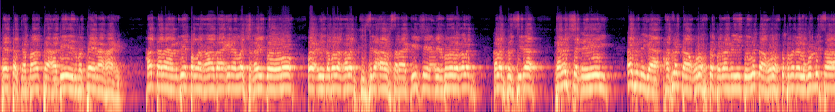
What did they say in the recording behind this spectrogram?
teetarka maanta haddii idmateen aan hayn. Haddana aan idiin ballanqaadaa inaan la shaqayn doono oo ciidamada qalabka sida ah saraakiisha iyo ciidamada qalab qalabka sida kana shaqeeyey amniga xafladdan quruxda badan iyo dowladdan quruxda badan ee lagu dhisaa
